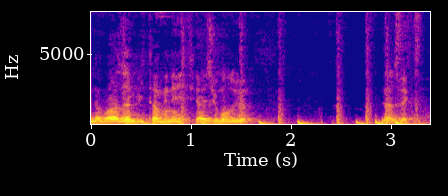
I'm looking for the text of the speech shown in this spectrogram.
Benim de bazen vitamine ihtiyacım oluyor. Biraz bekle.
